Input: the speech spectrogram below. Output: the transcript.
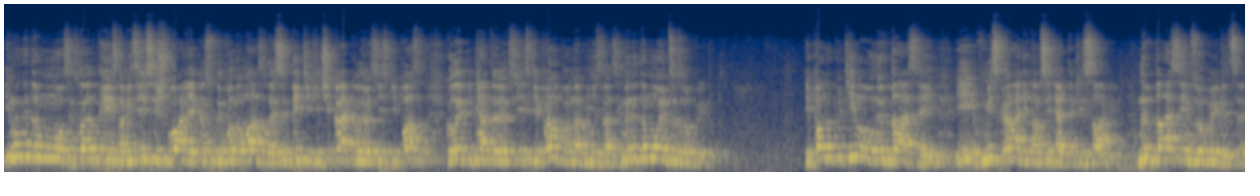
І ми не дамо сепаратистам і ці всі швалі, яка сюди поналазила і сидить тільки чекає, коли російський пас, коли підняти російський прапор на адміністрації, ми не дамо їм це зробити. І пану Путілову не вдасться, і, і в міськраді там сидять такі самі. Не вдасться їм зробити це.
